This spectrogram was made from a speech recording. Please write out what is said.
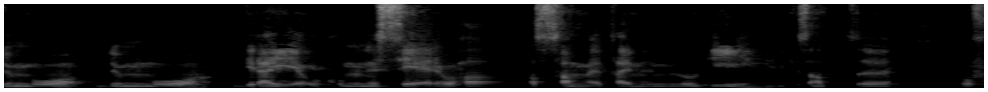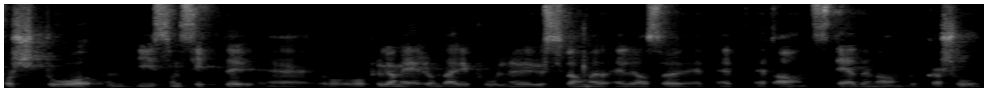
du, må, du må greie å kommunisere og ha samme terminologi. ikke sant? Eh, og forstå de som sitter eh, og programmerer, om det er i Polen eller Russland eller altså et, et, et annet sted, en annen lokasjon.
